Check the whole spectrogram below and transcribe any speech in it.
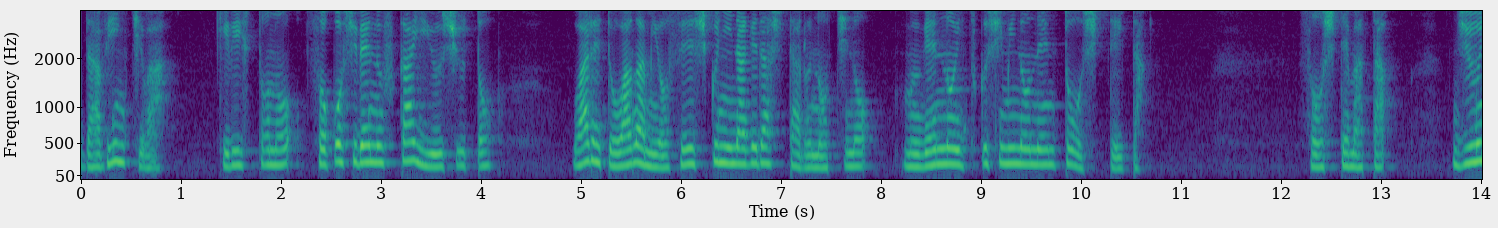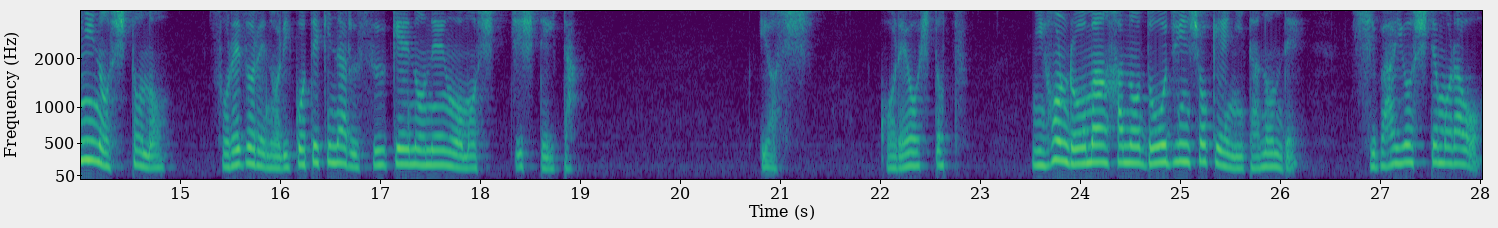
ダ・ヴィンチは、キリストの底知れぬ深い優秀と、我と我が身を静粛に投げ出したる後の無限の慈しみの念とを知っていた。そうしてまた、十二の使徒のそれぞれの利己的なる数形の念をも失地していた。よし、これを一つ、日本ローマン派の同人処刑に頼んで芝居をしてもらおう。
